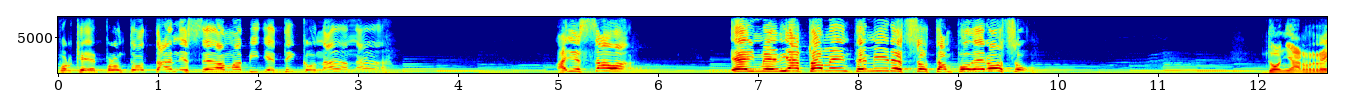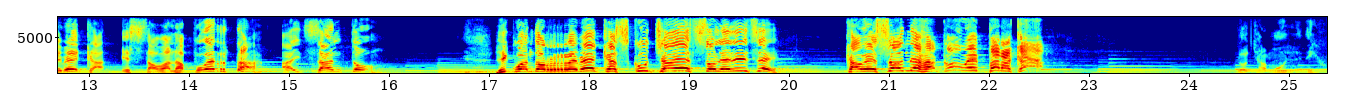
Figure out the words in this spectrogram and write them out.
Porque de pronto tan este da más billetico, nada, nada. Ahí estaba. E inmediatamente, mire eso tan poderoso. Doña Rebeca estaba a la puerta. Ay, santo. Y cuando Rebeca escucha eso, le dice, cabezón de Jacob, ven para acá. Lo llamó y le dijo,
